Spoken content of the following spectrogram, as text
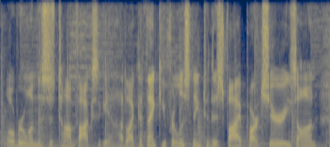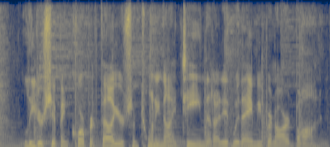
Hello, everyone. This is Tom Fox again. I'd like to thank you for listening to this five part series on leadership and corporate failures from 2019 that I did with Amii Barnard-Bahn.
